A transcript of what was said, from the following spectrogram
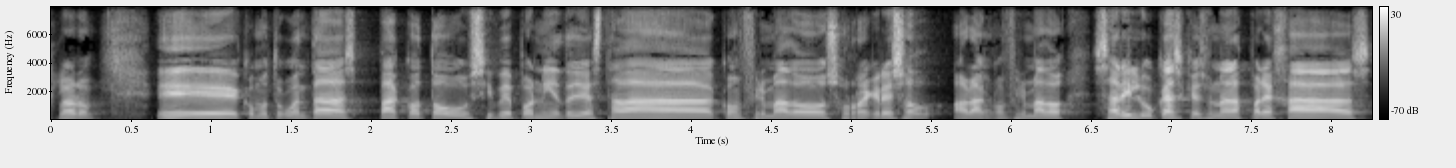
Claro. Eh, como tú cuentas, Paco Tous y Pepo Nieto ya estaba confirmado su regreso. Ahora han confirmado Sari Lucas, que es una de las parejas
